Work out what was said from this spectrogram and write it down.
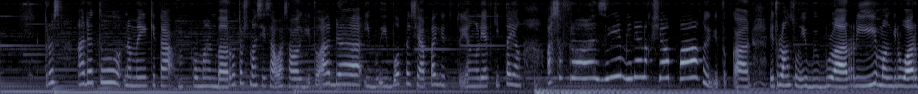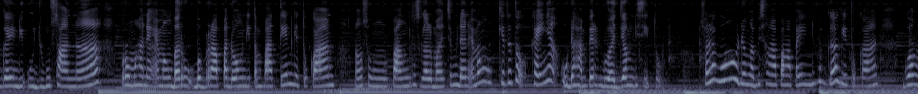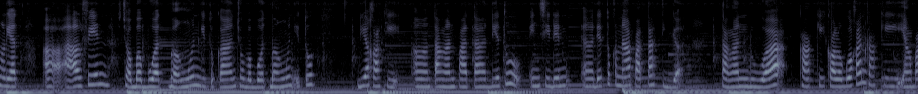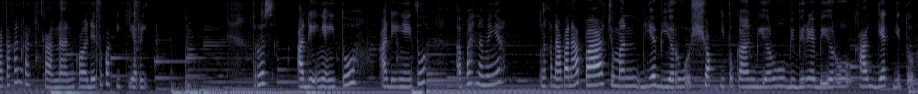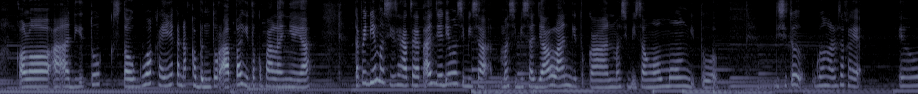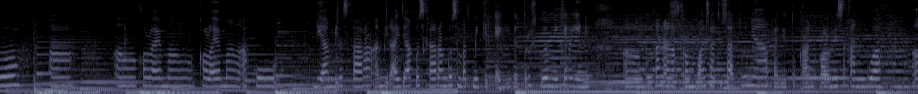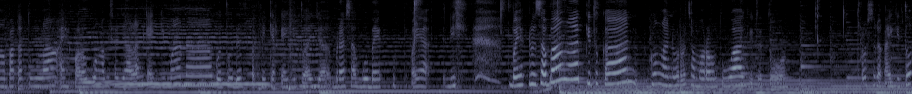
terus ada tuh namanya kita perumahan baru terus masih sawah-sawah gitu ada ibu-ibu apa siapa gitu tuh yang ngelihat kita yang astagfirullahaladzim ini anak siapa? Kayak gitu kan. Itu langsung ibu-ibu lari manggil warga yang di ujung sana perumahan yang emang baru beberapa doang ditempatin gitu kan. Langsung panggil segala macem dan emang kita tuh kayaknya udah hampir dua jam di situ. Soalnya gue udah nggak bisa ngapa-ngapain juga gitu kan. Gue ngelihat uh, Alvin coba buat bangun gitu kan coba buat bangun itu dia kaki uh, tangan patah. Dia tuh insiden uh, dia tuh kena patah tiga tangan dua kaki. Kalau gue kan kaki yang patah kan kaki kanan kalau dia tuh kaki kiri. Terus adiknya itu adiknya itu apa namanya nggak kenapa-napa cuman dia biru shock gitu kan biru bibirnya biru kaget gitu. Kalau Adi itu setahu gue kayaknya kena kebentur apa gitu kepalanya ya. Tapi dia masih sehat-sehat aja dia masih bisa masih bisa jalan gitu kan masih bisa ngomong gitu. Di situ gue ngerasa kayak ya Allah uh, uh, kalau emang kalau emang aku diambil sekarang ambil aja. Aku sekarang gue sempat mikir kayak gitu. Terus gue mikir gini uh, gue kan anak perempuan satu-satunya apa gitu kan. Kalau misalkan gue uh, patah tulang eh kalau gue nggak bisa jalan kayak gimana? Gue tuh udah sempat mikir kayak gitu aja. Berasa gue banyak kayak di banyak dosa banget gitu kan. Gue nggak nurut sama orang tua gitu tuh. Terus udah kayak gitu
